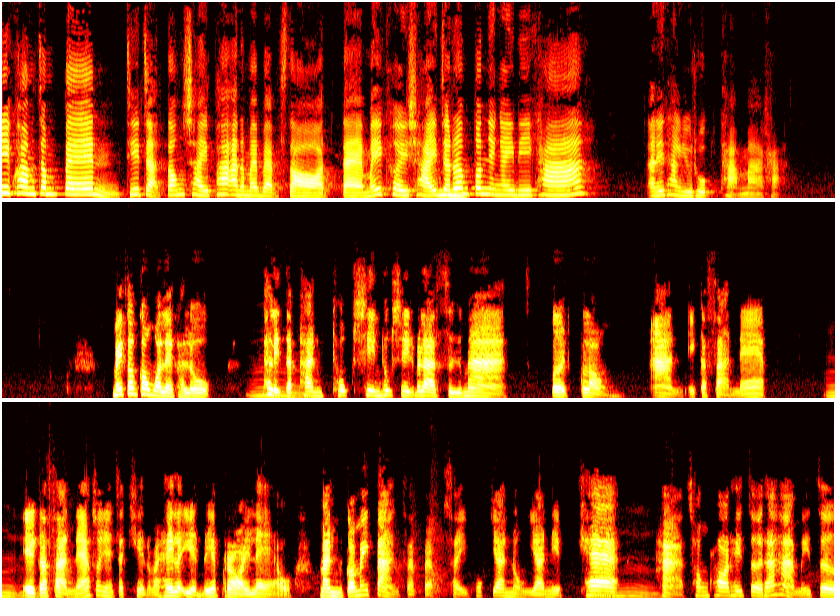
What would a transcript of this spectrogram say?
มีความจำเป็นที่จะต้องใช้ผ้าอนามัยแบบสอด แต่ไม่เคยใช้จะอืมเริ่มต้นยังไงดีคะ อันนี้ทาง YouTube ถามมาค่ะ ไม่ต้องกังวลเลยค่ะลูกอืมผลิตภัณฑ์ทุกชิ้นทุกชนิดเวลาซื้อมา เปิดกล่องอ่านเอกสารแนบมเอกสารแนบส่วนใหญ่จะเขียนไว้ให้ละเอียดเรียบร้อยแล้ว มันก็ไม่ต่างจากแบบใส่พวกยาหนงยาเหน็บแค่อืมหาช่องคลอดให้เจอถ้าหาไม่เจอ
